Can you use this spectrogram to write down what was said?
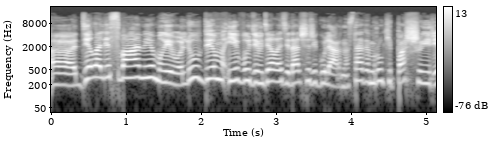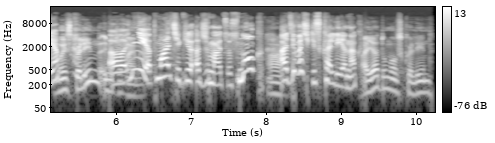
э, делали с вами, мы его любим и будем делать и дальше регулярно. Ставим руки пошире. Ми з колін А, віджимаємо? нет, мальчики отжимаются с ног, А. а, девочки с коленок. А я думав з колін.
